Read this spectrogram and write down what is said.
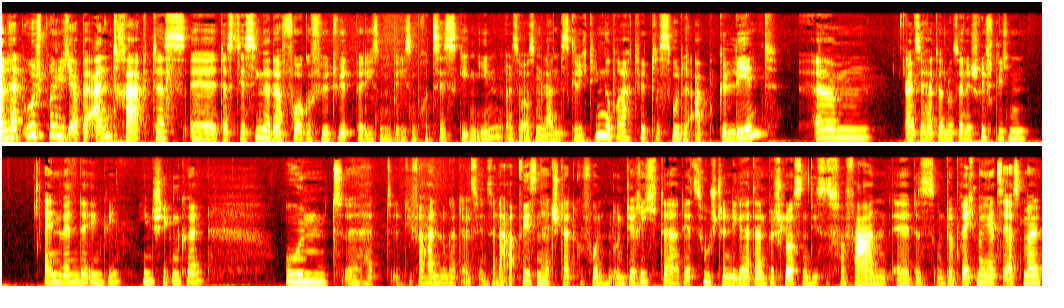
Man hat ursprünglich auch beantragt, dass, äh, dass der Singer da vorgeführt wird bei diesem, bei diesem Prozess gegen ihn, also aus dem Landesgericht hingebracht wird. Das wurde abgelehnt. Ähm, also er hat da nur seine schriftlichen Einwände irgendwie hinschicken können. Und äh, hat, die Verhandlung hat also in seiner Abwesenheit stattgefunden und der Richter, der Zuständige, hat dann beschlossen, dieses Verfahren, äh, das unterbrechen wir jetzt erstmal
